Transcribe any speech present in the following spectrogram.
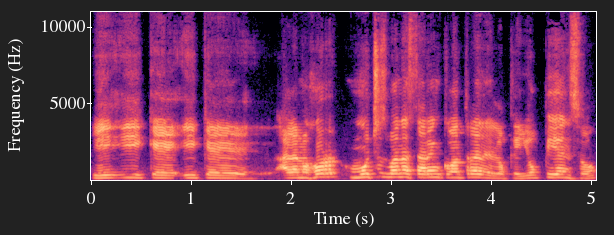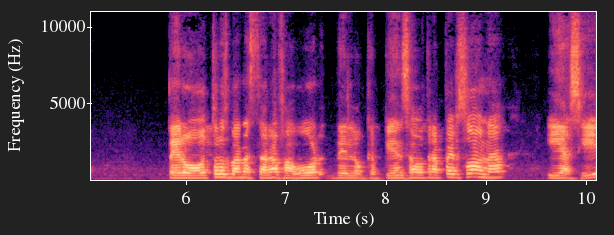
y, que, y que a lo mejor muchos van a estar en contra de lo que yo pienso, pero otros van a estar a favor de lo que piensa otra persona. Y así,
